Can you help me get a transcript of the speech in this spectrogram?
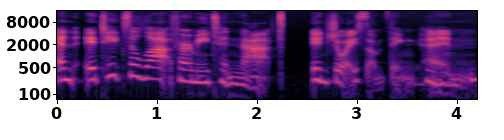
And it takes a lot for me to not enjoy something. Mm-hmm. And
